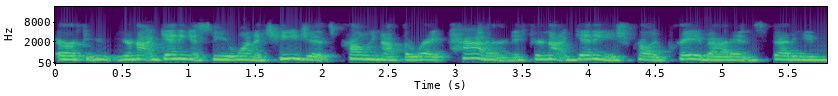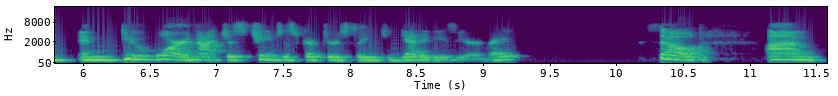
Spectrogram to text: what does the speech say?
or, if you, you're not getting it so you want to change it, it's probably not the right pattern. If you're not getting it, you should probably pray about it and study and, and do more and not just change the scriptures so you can get it easier, right? So um,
